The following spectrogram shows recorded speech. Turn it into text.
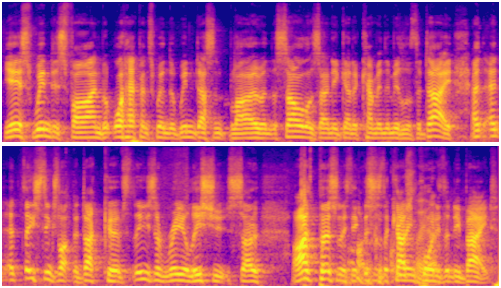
yes, wind is fine, but what happens when the wind doesn't blow and the solar's only going to come in the middle of the day? And, and, and these things like the duck curves, these are real issues. So I personally think oh, this is the cutting point of the debate.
